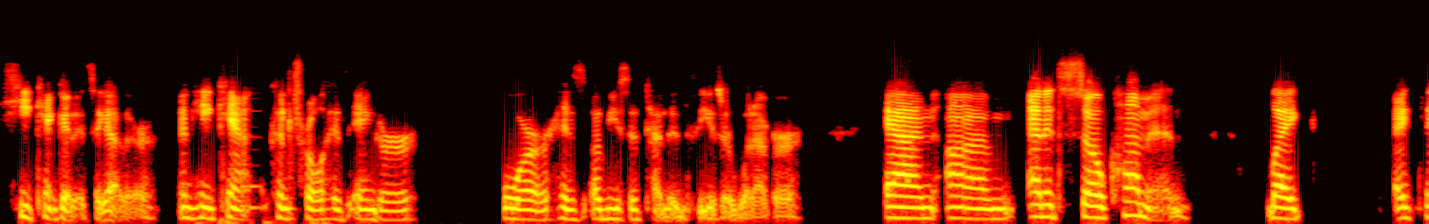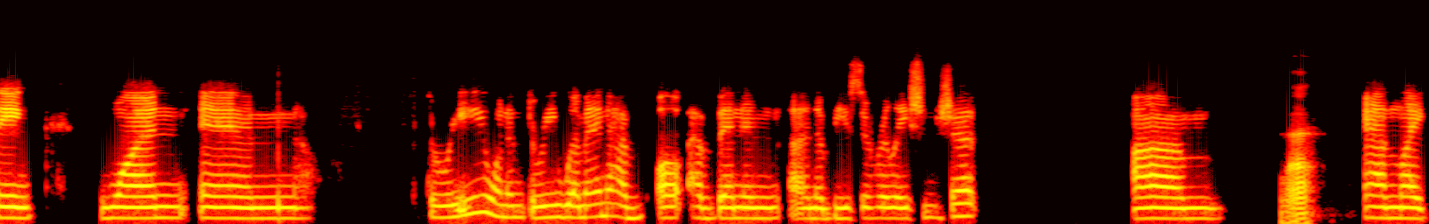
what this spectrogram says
he can't get it together, and he can't control his anger or his abusive tendencies or whatever, and um, and it's so common. Like I think one in three, one in three women have all have been in an abusive relationship. Um, wow, and like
